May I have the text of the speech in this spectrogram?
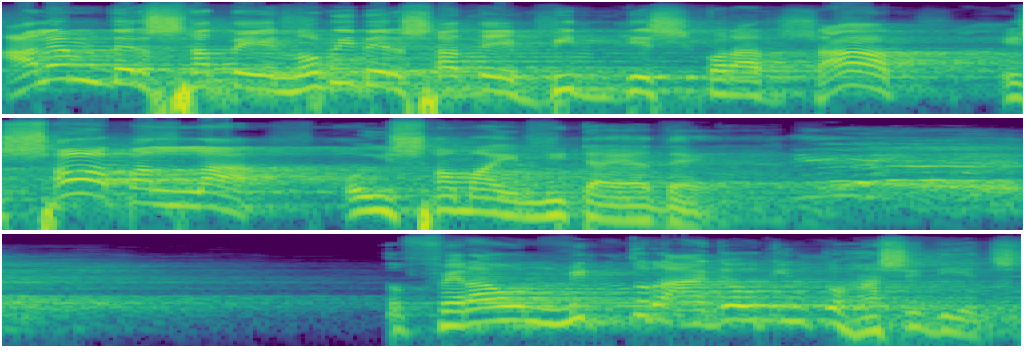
আলেমদের সাথে, নবীদের সাথে বিদ্বেষ করার সাথ এ সব আল্লাহ ওই সময় মিটায়া দেয়। তো ফেরাউন মৃত্যুর আগেও কিন্তু হাসি দিয়েছে।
